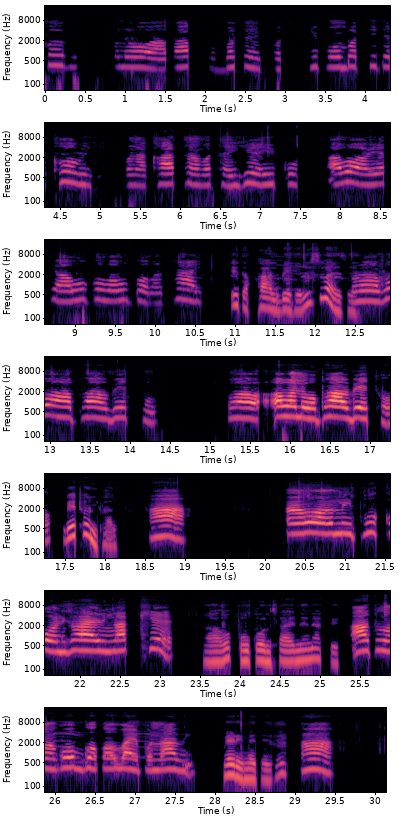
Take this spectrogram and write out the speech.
ખવી અને આ પાક બધે ઈ કોમબત્તી તે ખવી પણ આ ખાથામાં થઈ છે એ આવો અહીંયાથી આવું કો ઉગો થાય. એ તો ફાલ બેહે વિશ્વાસ છે. આવો આ ભાવ બેઠો. આ- આવાનો ભાવ બેઠો. બેઠો ને ફાલ હા. આવો અમે ભૂકો ખાઈ નાખીએ. હા ભૂકો સાય ને નાખે આ તો ગોગો કવાય પણ આવી. મેળી મેથી ભાઈ હા.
